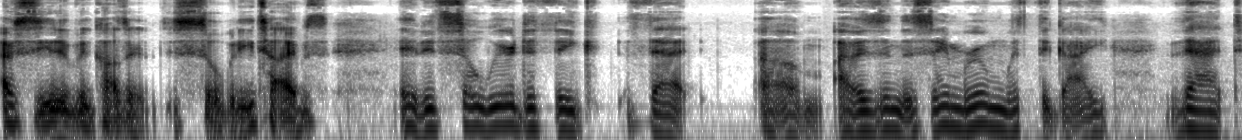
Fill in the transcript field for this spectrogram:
I've seen them in concert so many times, and it's so weird to think that um, I was in the same room with the guy that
